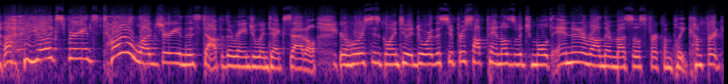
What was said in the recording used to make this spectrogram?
uh, you'll experience total luxury in this top of the range Wintec saddle. Your horse is going to adore the super soft panels which mold in and around their muscles for complete comfort.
